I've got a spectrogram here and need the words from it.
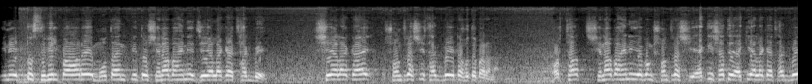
ইন টু সিভিল পাওয়ারে মোতায়েনকৃত সেনাবাহিনী যে এলাকায় থাকবে সে এলাকায় সন্ত্রাসী থাকবে এটা হতে পারে না। অর্থাৎ সেনাবাহিনী এবং সন্ত্রাসী একই সাথে একই এলাকায় থাকবে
